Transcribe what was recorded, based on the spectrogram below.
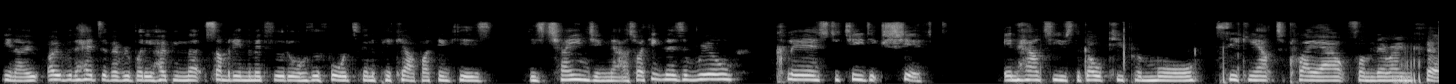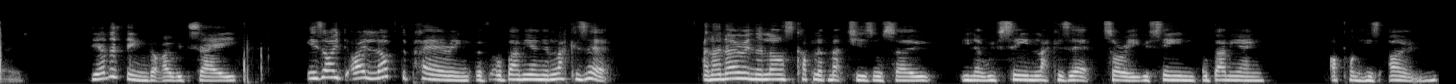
you know, over the heads of everybody, hoping that somebody in the midfield or the forward's going to pick up, I think is is changing now. So I think there's a real clear strategic shift in how to use the goalkeeper more, seeking out to play out from their own third. The other thing that I would say is I, I love the pairing of Aubameyang and Lacazette. And I know in the last couple of matches or so, you know, we've seen Lacazette, sorry, we've seen Aubameyang up on his own.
